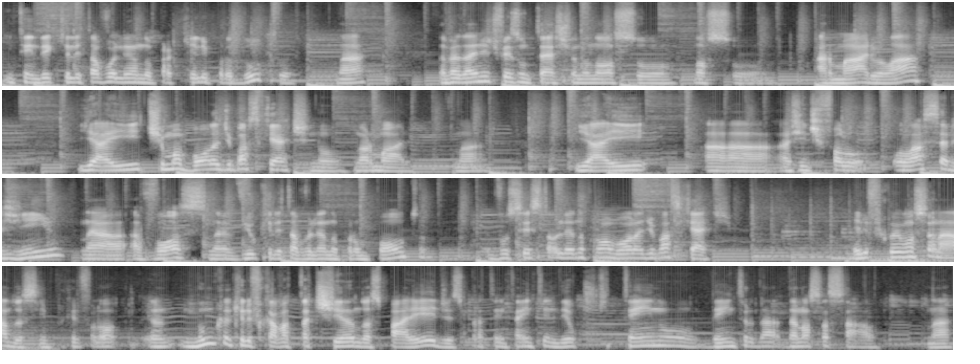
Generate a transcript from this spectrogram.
entender que ele estava olhando para aquele produto, né? Na verdade, a gente fez um teste no nosso, nosso armário lá e aí tinha uma bola de basquete no, no armário, né? E aí a, a gente falou: Olá, Serginho, né? A voz né, viu que ele estava olhando para um ponto, você está olhando para uma bola de basquete. Ele ficou emocionado, assim, porque ele falou: eu, nunca que ele ficava tateando as paredes para tentar entender o que, que tem no, dentro da, da nossa sala, né?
